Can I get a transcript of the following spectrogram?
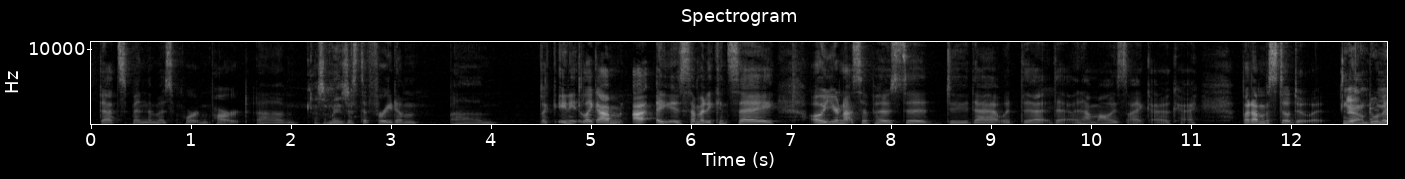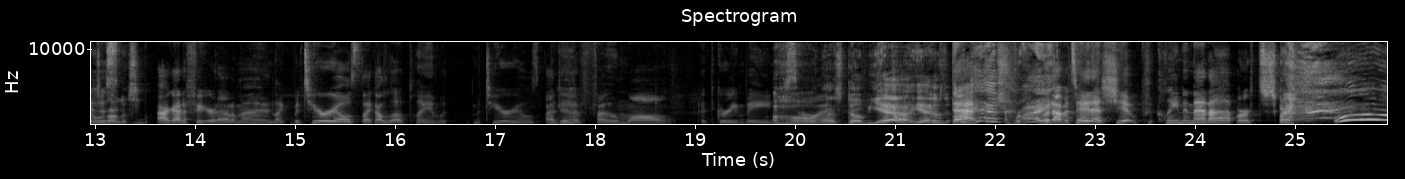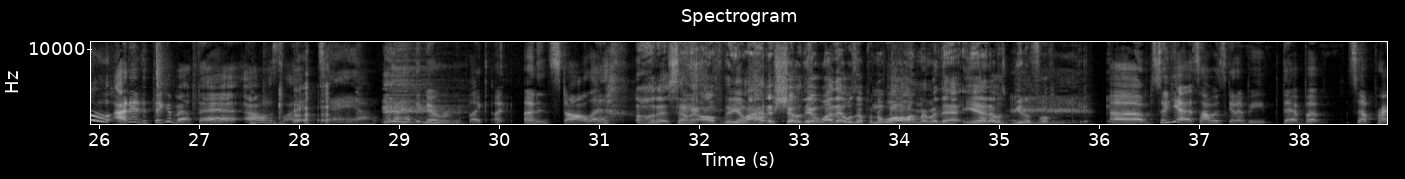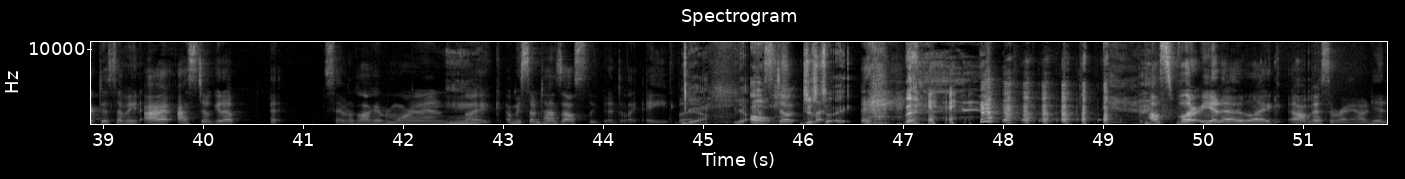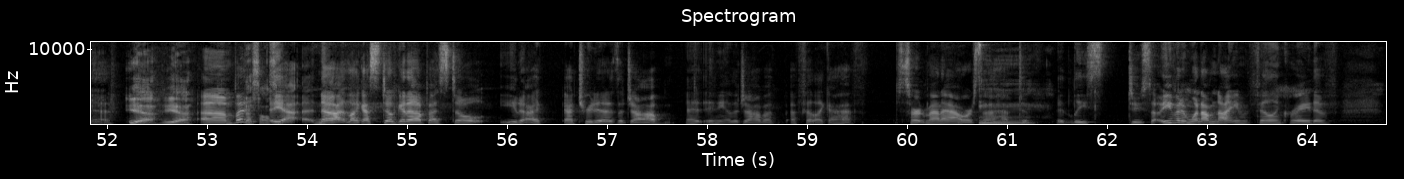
that's been the most important part. Um, That's amazing. just the freedom. Um, like any like I'm I, somebody can say, oh, you're not supposed to do that with that, that and I'm always like, okay, but I'm gonna still do it. yeah, I'm doing I'ma it just- regardless. I got to figure it out on my own. Like materials, like I love playing with materials. I did Yeah. a foam wall at the Green Bean. Oh, saw it. that's dope. Yeah, yeah. it was- That- oh, yes, right. But I'm gonna tell you that shit, cleaning that up or scra- Ooh, I didn't think about that. I was like, damn. When I had to go like un- uninstall it. oh, that sounded awful good. Yeah, I had a show there while that was up on the wall. I remember that. Yeah, that was beautiful. Um, so yeah, it's always gonna be that. But self practice. I mean, I I still get up at seven o'clock every morning. Like, I mean, sometimes I'll sleep into like eight. But Mm. yeah, yeah. Oh, still- just like- to, I'll splur. You know, like I'll mess around. You know. yeah, yeah. Um, but That's awesome. yeah, no, like I still get up. I still, you know, I, I treat it as a job, At any other job. I, I feel like I have a certain amount of hours that I have Mm. to at least do so. Even when I'm not even feeling creative,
